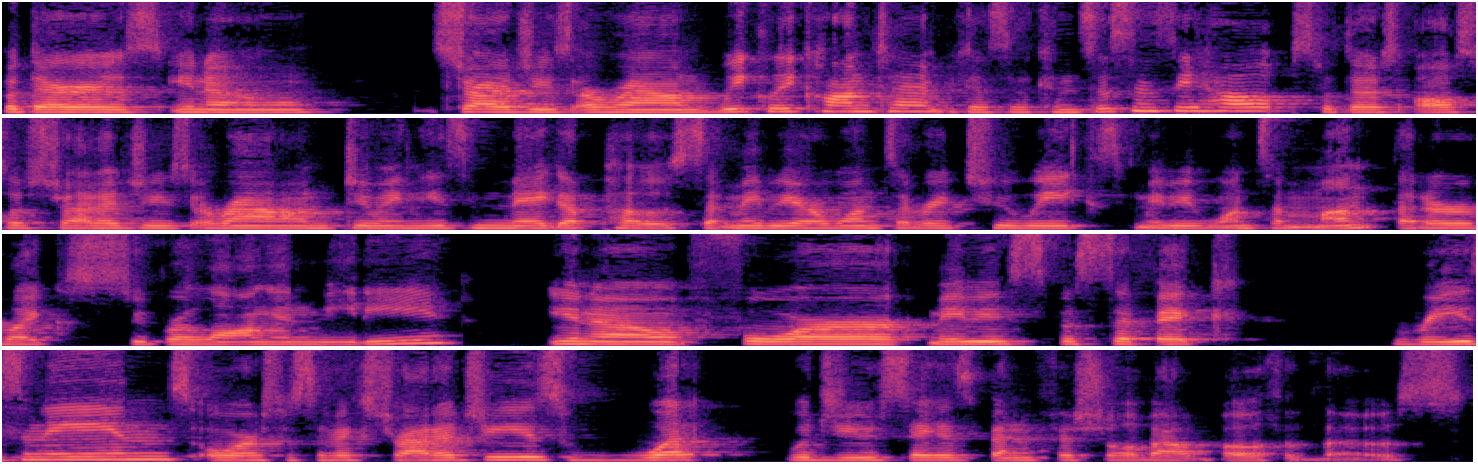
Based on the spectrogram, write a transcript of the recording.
but there's, you know, strategies around weekly content because the consistency helps, but there's also strategies around doing these mega posts that maybe are once every two weeks, maybe once a month that are like super long and meaty, you know, for maybe specific reasonings or specific strategies. What would you say is beneficial about both of those?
